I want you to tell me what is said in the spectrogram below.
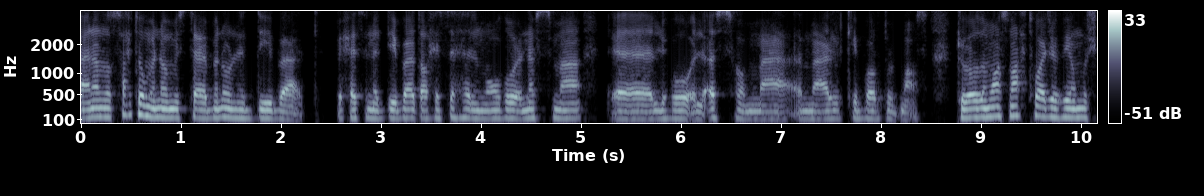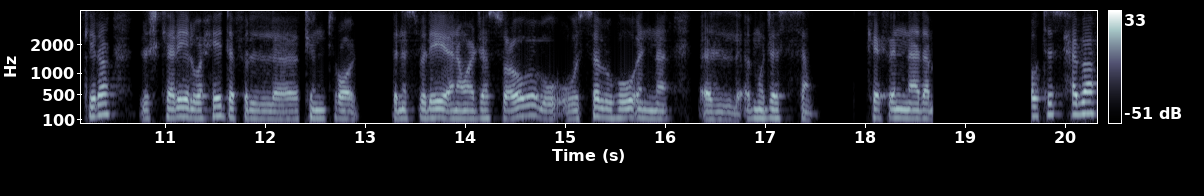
أنا نصحتهم إنهم يستعملون ال D-pad بحيث إن ال D-pad راح يسهل الموضوع نفس ما آه، اللي هو الأسهم مع مع الكيبورد والماوس الكيبورد والماوس ما راح تواجه فيهم مشكلة الإشكالية الوحيدة في ال control بالنسبة لي أنا واجهت صعوبه والسبب هو إن المجسم كيف انه لما أو تسحبه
